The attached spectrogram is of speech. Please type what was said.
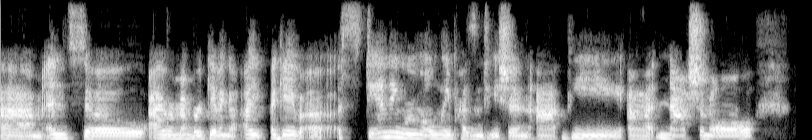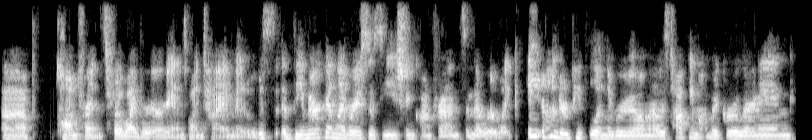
Um, and so I remember giving, a, I, I gave a, a standing room only presentation at the uh, national uh, conference for librarians one time. It was at the American Library Association conference, and there were like 800 people in the room. And I was talking about micro learning,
